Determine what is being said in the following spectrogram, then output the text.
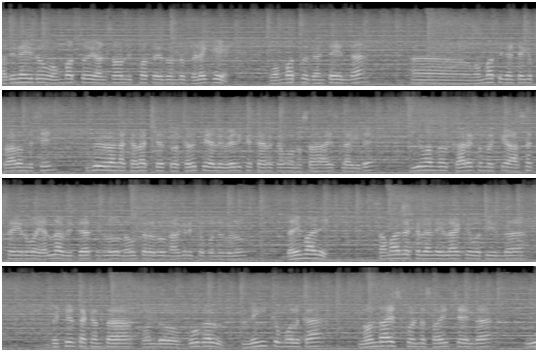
ಹದಿನೈದು, ಒಂಬತ್ತು, ಎರಡು ಸಾವಿರದ ಇಪ್ಪತ್ತೈದರಂದು ಬೆಳಗ್ಗೆ ಒಂಬತ್ತು ಗಂಟೆಯಿಂದ ಒಂಬತ್ತು ಗಂಟೆಗೆ ಪ್ರಾರಂಭಿಸಿ ವಿವರಣ ಕಲಾಕ್ಷೇತ್ರ ಕವಿತೆಯಲ್ಲಿ ವೇದಿಕೆ ಕಾರ್ಯಕ್ರಮವನ್ನು ಸಹ ಆಯೋಜಿಸಲಾಗಿದೆ. ಈ ಒಂದು ಕಾರ್ಯಕ್ರಮಕ್ಕೆ ಆಸಕ್ತ ಇರುವ ಎಲ್ಲ ವಿದ್ಯಾರ್ಥಿಗಳು, ನೌಕರರು, ನಾಗರಿಕ ಬಂಧುಗಳು ದಯಮಾಡಿ ಸಮಾಜ ಕಲ್ಯಾಣ ಇಲಾಖೆ ವತಿಯಿಂದ ಬಿಟ್ಟಿರ್ತಕ್ಕಂಥ ಒಂದು ಗೂಗಲ್ ಲಿಂಕ್ ಮೂಲಕ ನೋಂದಾಯಿಸಿಕೊಂಡು ಸ್ವಇಚ್ಛೆಯಿಂದ ಈ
